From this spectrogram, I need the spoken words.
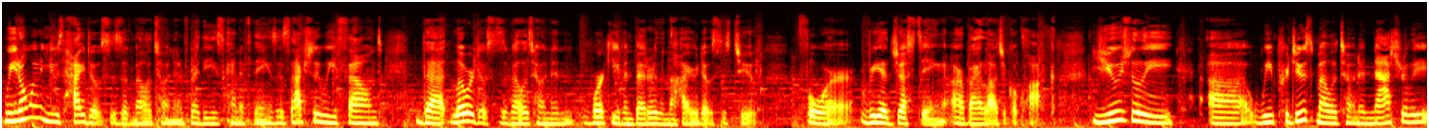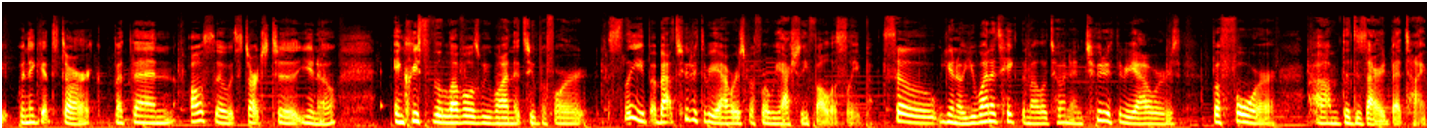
We don't want to use high doses of melatonin for these kind of things. It's actually, we found that lower doses of melatonin work even better than the higher doses, too, for readjusting our biological clock. Usually, uh, we produce melatonin naturally when it gets dark, but then also it starts to, you know, increase the levels we want it to before sleep about two to three hours before we actually fall asleep. So, you know, you want to take the melatonin two to three hours before um, the desired bedtime.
